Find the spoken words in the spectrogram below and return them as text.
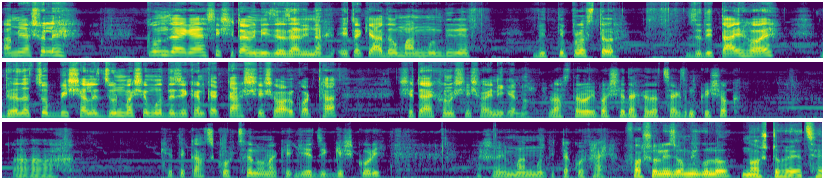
আমি আসলে কোন জায়গায় আছি সেটা আমি নিজেও জানি না। এটা কি আদৌ মান মন্দিরের ভিত্তিপ্রস্তর? যদি তাই হয় দুই হাজার চব্বিশ সালের জুন মাসের মধ্যে যেখানকার কাজ শেষ হওয়ার কথা, সেটা এখনও শেষ হয়নি কেন? রাস্তার ওই পাশে দেখা যাচ্ছে একজন কৃষক। খেতে কাজ করছেন ওনাকে গিয়ে জিজ্ঞেস করি আসলে মান মন্দিরটা কোথায়? ফসলি জমিগুলো নষ্ট হয়েছে।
